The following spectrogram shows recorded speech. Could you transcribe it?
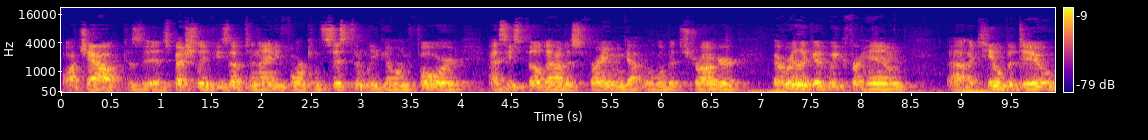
watch out because especially if he's up to 94 consistently going forward as he's filled out his frame and gotten a little bit stronger. A really good week for him. Uh, Akil Baddoo,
